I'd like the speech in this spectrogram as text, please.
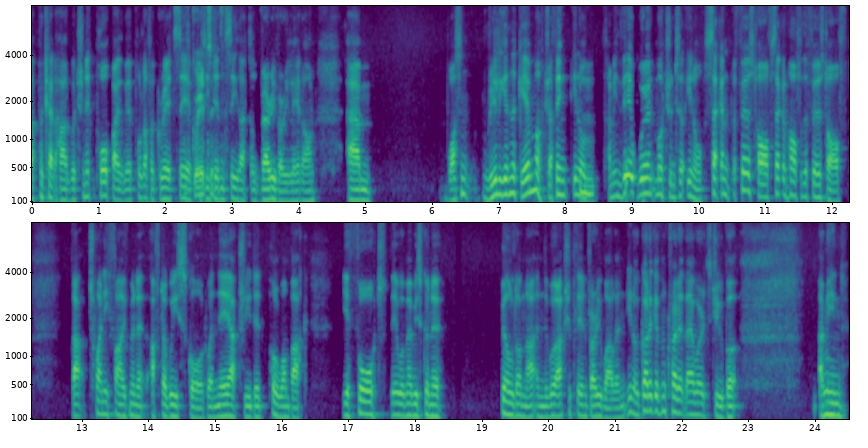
that Paqueta had, which Nick Pope, by the way, pulled off a great save because he didn't see that till very, very late on, um, wasn't really in the game much. I think, you know, Mm. I mean, they weren't much until, you know, second, the first half, second half of the first half, that 25 minute after we scored, when they actually did pull one back, you thought they were maybe going to build on that, and they were actually playing very well. And you know, got to give them credit there where it's due. But I mean,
